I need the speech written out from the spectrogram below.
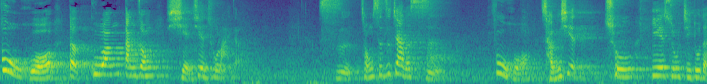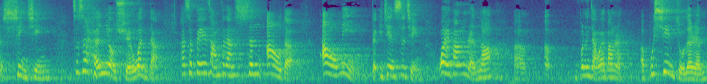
复活的光当中显现出来的。死从十字架的死复活呈现出耶稣基督的信心，这是很有学问的，它是非常非常深奥的奥秘的一件事情。外邦人呢，呃呃，不能讲外邦人，呃，不信主的人。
